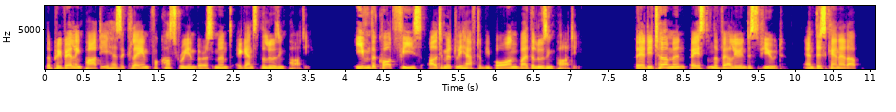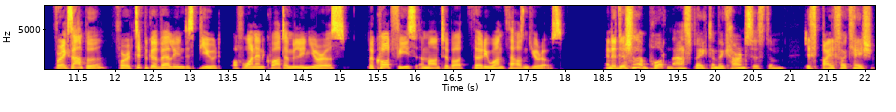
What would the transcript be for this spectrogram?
the prevailing party has a claim for cost reimbursement against the losing party. Even the court fees ultimately have to be borne by the losing party. They are determined based on the value in dispute, and this can add up. For example, for a typical value in dispute of one and a quarter million euros, the court fees amount to about 31,000 euros. An additional important aspect in the current system is bifurcation.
